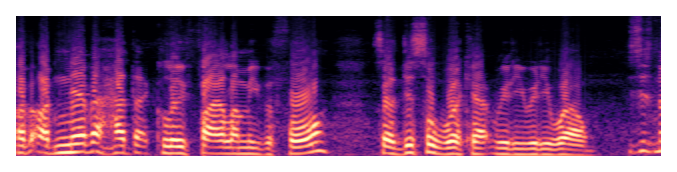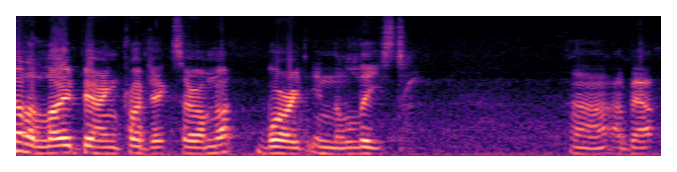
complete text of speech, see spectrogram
I've, I've never had that glue fail on me before so this will work out really, really well. This is not a load bearing project, so I'm not worried in the least uh, about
